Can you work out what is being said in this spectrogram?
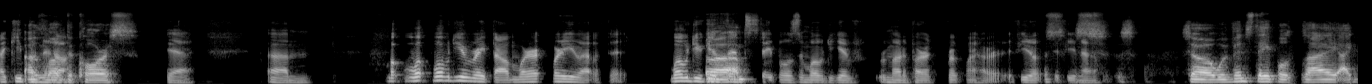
I keep I love the chorus. Yeah. Um, what, what what would you rate the? Where where are you at with it? What would you give Um, Vince Staples, and what would you give Ramona Park? Broke my heart. If you don't, if you know. So with Vince Staples, I I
